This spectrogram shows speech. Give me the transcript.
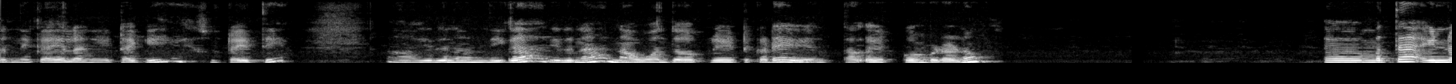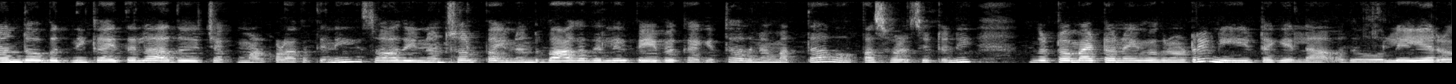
ಬದ್ನೆಕಾಯಿ ಎಲ್ಲ ನೀಟಾಗಿ ಸುಟ್ಟೈತಿ. ಇದನ್ನೊಂದೀಗ ಇದನ್ನು ನಾವು ಒಂದು ಪ್ಲೇಟ್ ಕಡೆ ತ, ಇಟ್ಕೊಂಡ್ಬಿಡೋಣ. ಮತ್ತು ಇನ್ನೊಂದು ಬದ್ನೆಕಾಯಿ ಐತಲ್ಲ ಅದು ಚೆಕ್ ಮಾಡ್ಕೊಳಕತ್ತೀನಿ. ಸೊ ಅದು ಇನ್ನೊಂದು ಸ್ವಲ್ಪ ಇನ್ನೊಂದು ಭಾಗದಲ್ಲಿ ಬೇಯಬೇಕಾಗಿತ್ತು. ಅದನ್ನು ಮತ್ತೆ ವಾಪಸ್ ಹೊಳ್ಸಿಟ್ಟೀನಿ. ಈಗ ಟೊಮ್ಯಾಟೋನ ಇವಾಗ ನೋಡಿರಿ ನೀಟಾಗಿ ಎಲ್ಲ ಅದು ಲೇಯರು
